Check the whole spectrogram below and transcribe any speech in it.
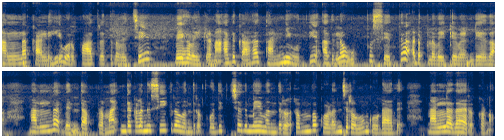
நல்லா கழுகி ஒரு பாத்திரத்தில் வச்சு வேக வைக்கணும். அதுக்காக தண்ணி ஊற்றி அதில் உப்பு சேர்த்து அடுப்பில் வைக்க வேண்டியதுதான். நல்லா வெந்த அப்புறமா இந்த கிழங்கு சீக்கிரம் வந்துடும் கொதித்ததுமே வந்துடும் ரொம்ப குழஞ்சிரவும் கூடாது. நல்லதாக இருக்கணும்.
